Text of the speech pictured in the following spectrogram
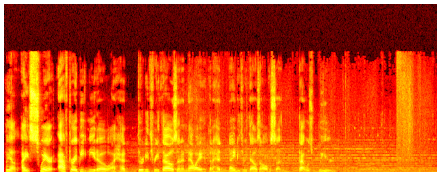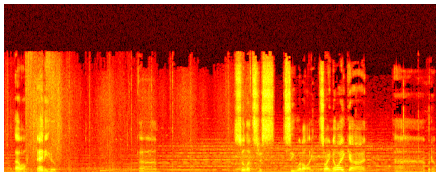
But yeah, I swear, after I beat Nito, I had 33,000, and now I then I had 93,000 all of a sudden. That was weird. Oh well. Anywho. Um. So let's just see what all I got. So I know I got. Uh, bum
